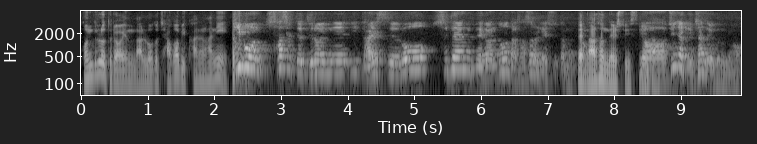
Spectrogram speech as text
번들로 들어가 있는 날로도 작업이 가능하니 기본 샀을 때 들어있는 이 다이스로 스덴 배관도 나사선을 낼 수 있단 말이죠. 네, 나선 낼 수 있습니다. 야, 진짜 괜찮네요, 그러면.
